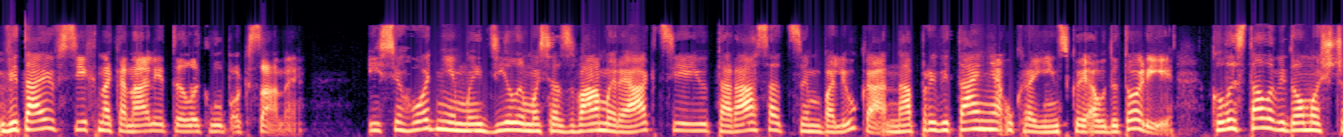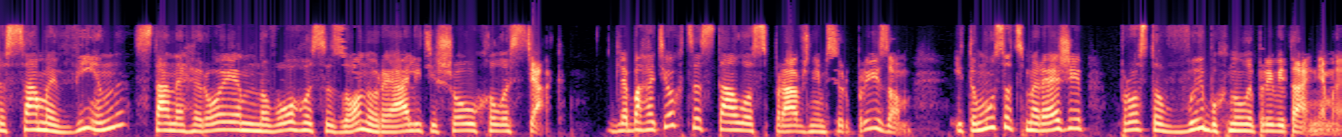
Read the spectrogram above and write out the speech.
Вітаю всіх на каналі Телеклуб Оксани. І сьогодні ми ділимося з вами реакцією Тараса Цимбалюка на привітання української аудиторії, коли стало відомо, що саме він стане героєм нового сезону реаліті-шоу Холостяк. Для багатьох це стало справжнім сюрпризом, і тому соцмережі просто вибухнули привітаннями.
